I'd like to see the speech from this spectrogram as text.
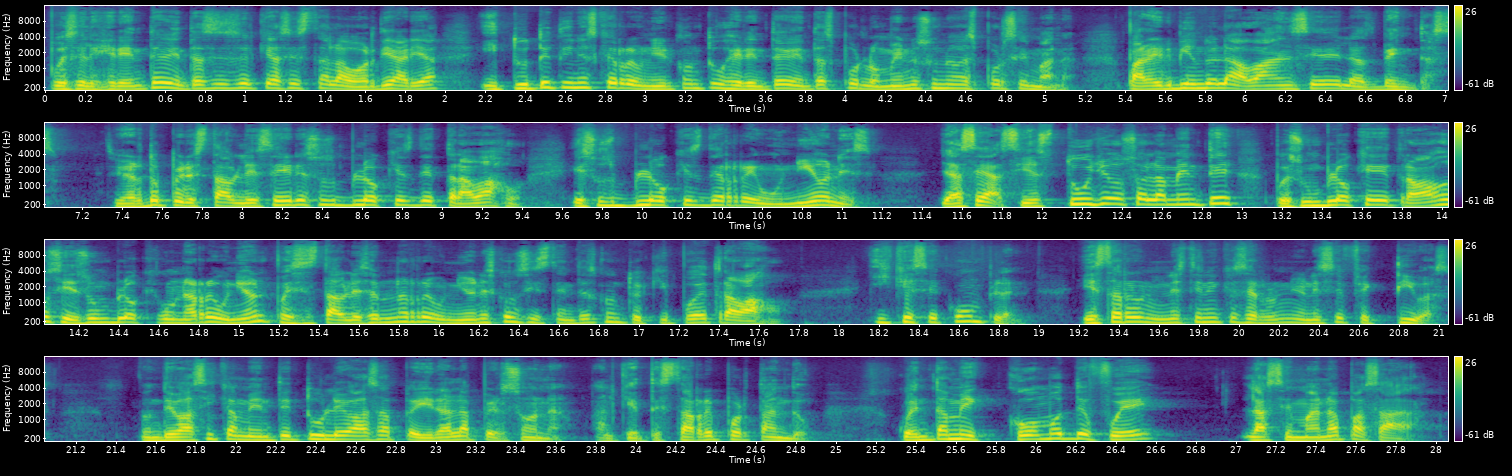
pues el gerente de ventas es el que hace esta labor diaria y tú te tienes que reunir con tu gerente de ventas por lo menos una vez por semana para ir viendo el avance de las ventas, ¿cierto? Pero establecer esos bloques de trabajo, esos bloques de reuniones, ya sea si es tuyo solamente, pues un bloque de trabajo, si es un bloque, una reunión, pues establecer unas reuniones consistentes con tu equipo de trabajo y que se cumplan. Y estas reuniones tienen que ser reuniones efectivas, donde básicamente tú le vas a pedir a la persona, al que te está reportando, cuéntame cómo te fue la semana pasada.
